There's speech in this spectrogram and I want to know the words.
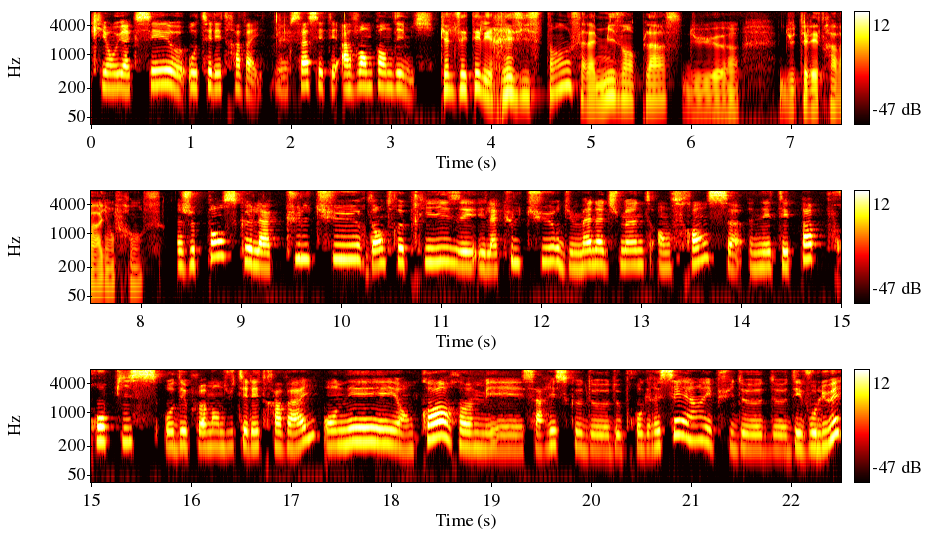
qui ont eu accès au télétravail. Donc ça, c'était avant pandémie. Quelles étaient les résistances à la mise en place du, euh, télétravail en France? Je pense que la culture d'entreprise et, la culture du management en France n'était pas propice au déploiement du télétravail. On est encore, mais ça risque de, de progresser hein, et puis de d'évoluer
